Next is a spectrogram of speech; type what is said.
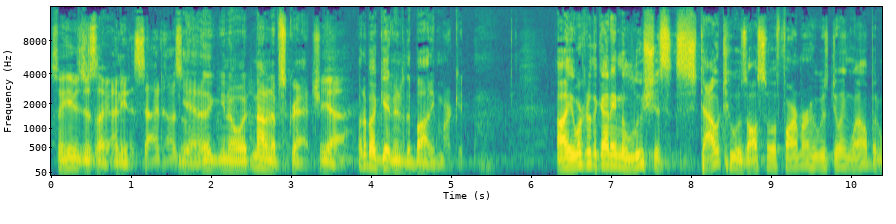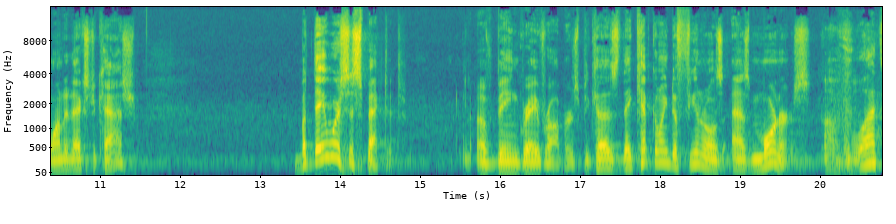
So he was just like, I need a side hustle. Yeah, you know what? Not enough scratch. Yeah. What about getting into the body market? Uh, he worked with a guy named Lucius Stout, who was also a farmer who was doing well but wanted extra cash. But they were suspected of being grave robbers because they kept going to funerals as mourners. Oh, what?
